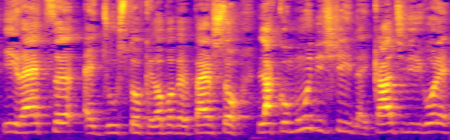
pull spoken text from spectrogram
i Reds, è giusto che dopo aver perso la Community Shield ai calci di rigore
